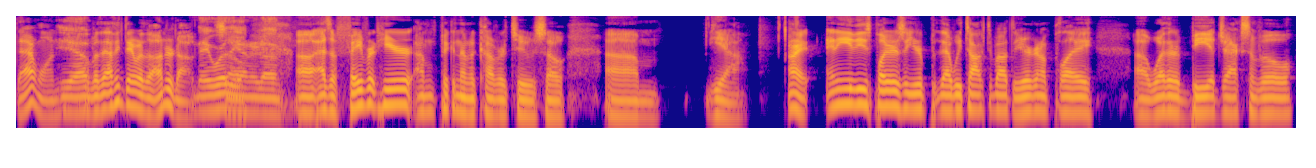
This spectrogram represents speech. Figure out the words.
that one. Yeah. but I think they were the underdog. They were the underdog. Uh, as a favorite here, I'm picking them to cover too. So, um, yeah. All right. Any of these players that you're that we talked about that you're going to play, uh, whether it be at Jacksonville,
